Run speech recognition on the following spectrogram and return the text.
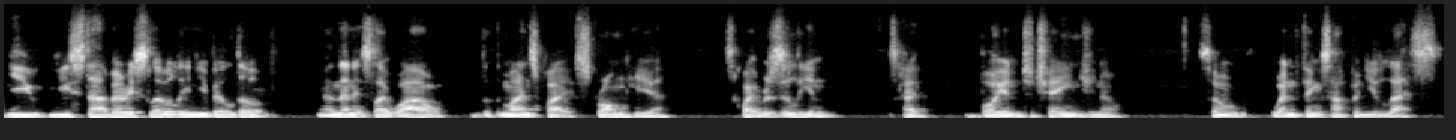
You you start very slowly and you build up. Mm and then it's like wow the, the mind's quite strong here. It's quite resilient. It's quite buoyant to change you know so mm. when things happen you're less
